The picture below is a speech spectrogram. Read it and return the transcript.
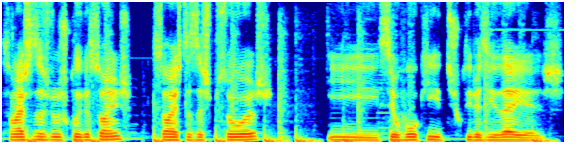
são estas as duas coligações, são estas as pessoas, e se eu vou aqui discutir as ideias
